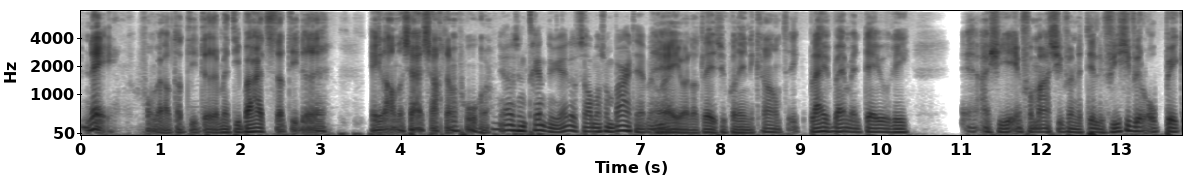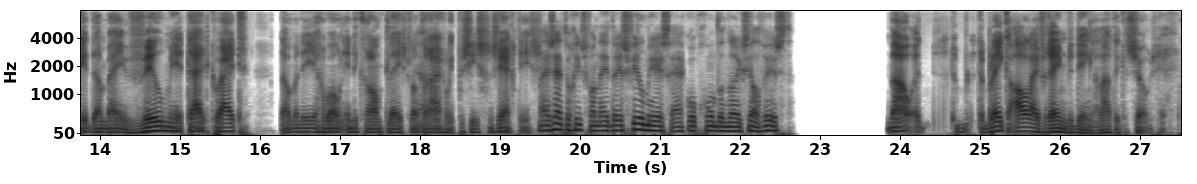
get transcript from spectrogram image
Nee, ik vond wel dat hij er met die baard, dat hij er eh, heel anders uitzag dan vroeger. Ja, dat is een trend nu, hè? Dat ze allemaal zo'n baard hebben. Maar- Nee joh, dat lees ik wel in de krant. Ik blijf bij mijn theorie. Eh, Als je je informatie van de televisie wil oppikken, dan ben je veel meer tijd kwijt dan wanneer je gewoon in de krant leest wat Ja. er eigenlijk precies gezegd is. Maar hij zei toch iets van, nee, er is veel meer is er eigenlijk opgerond dan dat ik zelf wist. Nou, er- bleken allerlei vreemde dingen, laat ik het zo zeggen.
